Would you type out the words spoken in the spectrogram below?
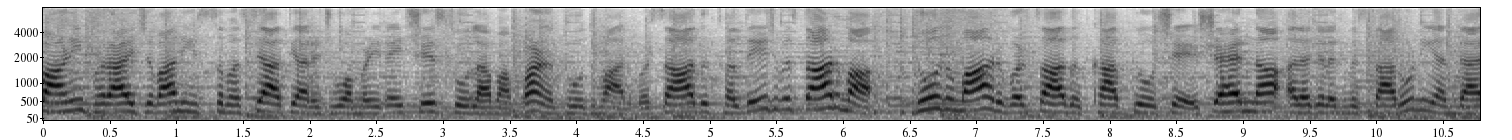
પાણી ભરાઈ જવાની સમસ્યા અત્યારે જોવા મળી રહી છે. સોલામાં પણ ધોધમાર વરસાદ. થલતેજ વિસ્તારમાં ધોધમાર વરસાદ ખાબક્યો છે. શહેરના અલગ અલગ વિસ્તારોની અંદર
